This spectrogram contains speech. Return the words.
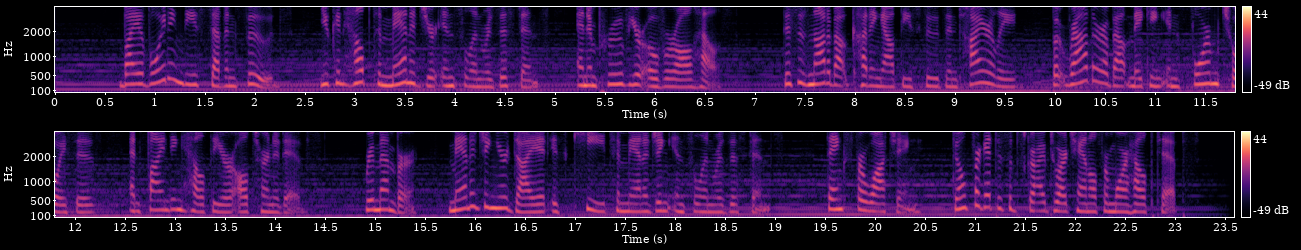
By avoiding these seven foods, you can help to manage your insulin resistance and improve your overall health. This is not about cutting out these foods entirely, but rather about making informed choices and finding healthier alternatives. Remember, Managing your diet is key to managing insulin resistance. Thanks for watching. Don't forget to subscribe to our channel for more health tips.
